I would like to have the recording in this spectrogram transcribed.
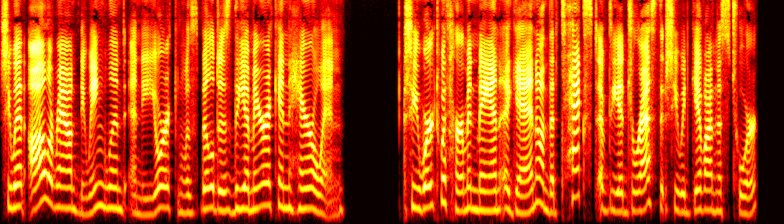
She went all around New England and New York and was billed as the American heroine. She worked with Herman Mann again on the text of the address that she would give on this tour.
